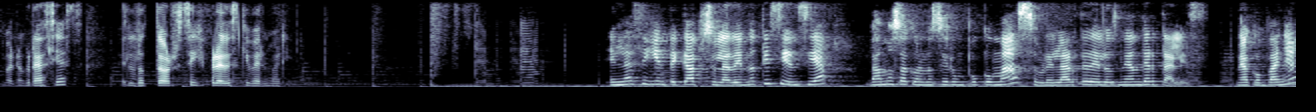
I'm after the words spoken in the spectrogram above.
Bueno, gracias. El doctor Sigfredo Esquivel Marín. En la siguiente cápsula de Noticiencia vamos a conocer un poco más sobre el arte de los neandertales. ¿Me acompañan?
